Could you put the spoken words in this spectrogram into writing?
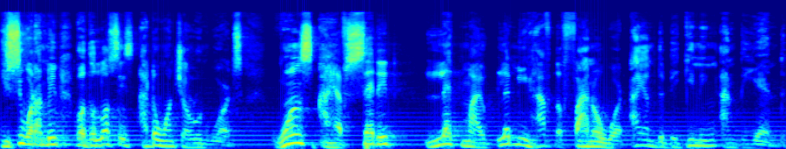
You see what I mean? But the Lord says, I don't want your own words. Once I have said it, let my let me have the final word. I am the beginning and the end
